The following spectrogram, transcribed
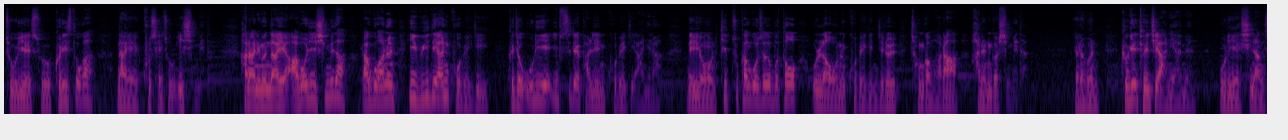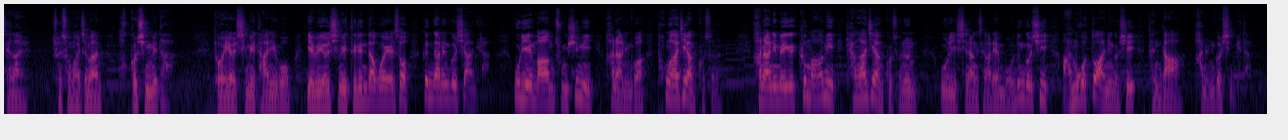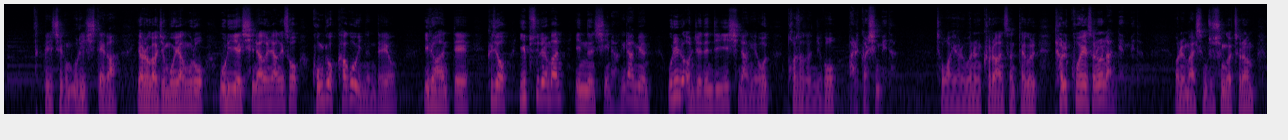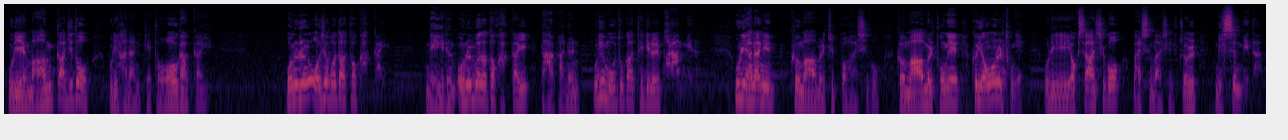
주 예수 그리스도가 나의 구세주이십니다. 하나님은 나의 아버지이십니다. 라고 하는 이 위대한 고백이 그저 우리의 입술에 발린 고백이 아니라 내 영혼 깊숙한 곳에서부터 올라오는 고백인지를 점검하라 하는 것입니다. 여러분, 그게 되지 아니하면 우리의 신앙생활 죄송하지만 헛것입니다. 교회 열심히 다니고 예배 열심히 드린다고 해서 끝나는 것이 아니라 우리의 마음 중심이 하나님과 통하지 않고서는 하나님에게 그 마음이 향하지 않고서는 우리 신앙생활의 모든 것이 아무것도 아닌 것이 된다 하는 것입니다. 특별히 지금 우리 시대가 여러 가지 모양으로 우리의 신앙을 향해서 공격하고 있는데요. 이러한 때 그저 입술에만 있는 신앙이라면 우리는 언제든지 이 신앙의 옷 벗어던지고 말 것입니다. 저와 여러분은 그러한 선택을 결코 해서는 안 됩니다. 오늘 말씀 주신 것처럼 우리의 마음까지도 우리 하나님께 더 가까이 오늘은 어제보다 더 가까이 내일은 오늘보다 더 가까이 나아가는 우리 모두가 되기를 바랍니다. 우리 하나님 그 마음을 기뻐하시고 그 마음을 통해 그 영혼을 통해 우리의 역사하시고 말씀하실 줄 믿습니다.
